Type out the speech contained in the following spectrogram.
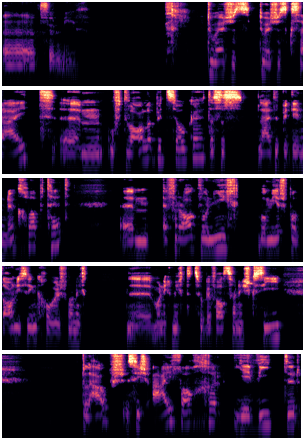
äh, für mich. Du hast es, du hast es gesagt, ähm, auf die Wahlen bezogen, dass es leider bei dir nicht geklappt hat. Ähm, eine Frage, die ich, wo mir spontan in Sinn kam, ist, als ich, äh, ich mich dazu befasst habe, war, glaubst du, es ist einfacher, je weiter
